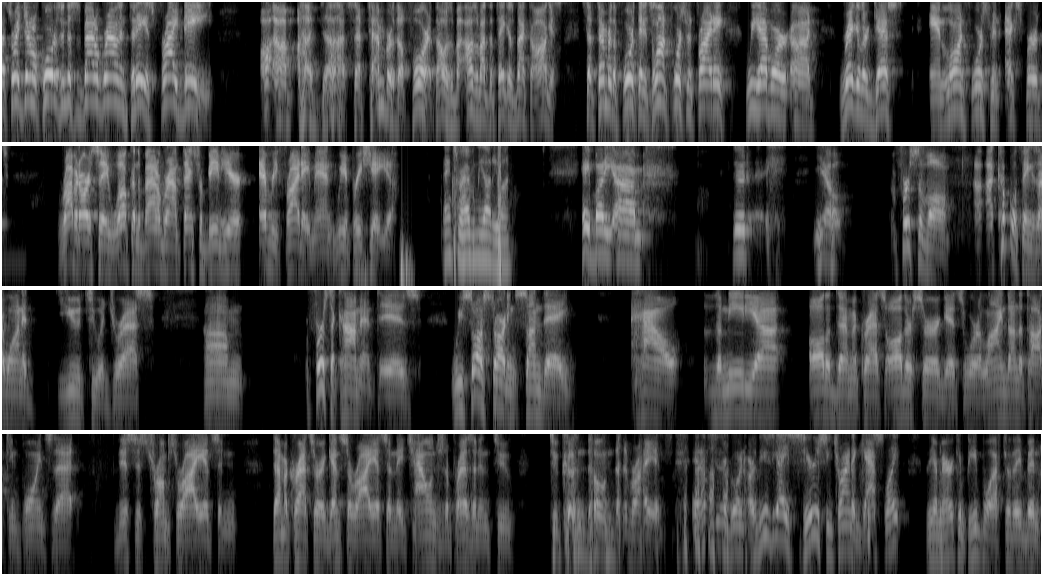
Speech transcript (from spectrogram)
That's right, General Quarters, and this is Battleground, and today is Friday, uh, um, uh, duh, September the fourth. I was about I was about to take us back to August, September the fourth, and it's Law Enforcement Friday. We have our uh, regular guest and law enforcement expert, Robert Arce. Welcome to Battleground. Thanks for being here every Friday, man. We appreciate you. Thanks for having me on, Ivan. Hey, buddy. Um, dude, you know, first of all, a, couple of things I wanted you to address. Um, first, a comment is we saw starting Sunday how the media, all the Democrats, all their surrogates were aligned on the talking points that this is Trump's riots and Democrats are against the riots and they challenged the president to to condone the riots. And I'm sitting there going, are these guys seriously trying to gaslight the American people after they've been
